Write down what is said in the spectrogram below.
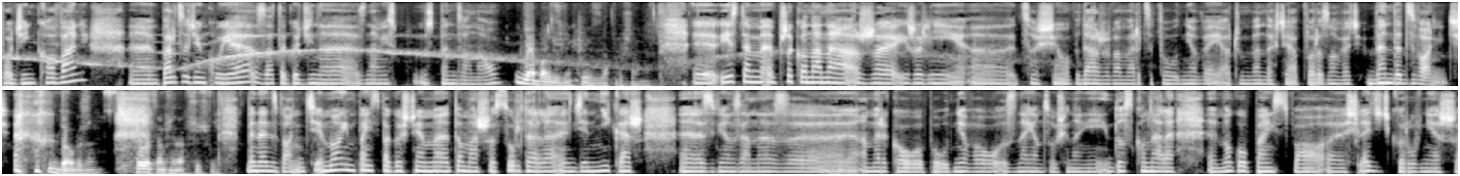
podziękowań. Bardzo dziękuję za tę godzinę z nami spędzoną. Ja bardzo dziękuję za zaproszenie. Jestem przekonana, że jeżeli coś się wydarzy w Ameryce Południowej, o czym będę chciała porozmawiać, będę dzwonić. Dobrze. Polecam się na przyszłość. Będę dzwonić. Moim Państwa gościem Tomasz Surdel, dziennikarz e, związany z Ameryką Południową, znającą się na niej doskonale. E, mogą Państwo e, śledzić go również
